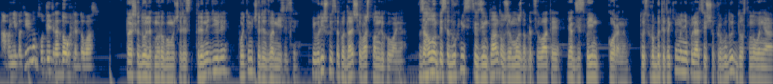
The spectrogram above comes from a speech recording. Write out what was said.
А мені потрібно ходити на догляд до вас? Перший догляд ми робимо через 3 неділі, потім через 2 місяці. І вирішується подальший ваш план лікування. Загалом після двох місяців з імплантом вже можна працювати як зі своїм коренем, тобто робити такі маніпуляції, що приведуть до встановлення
